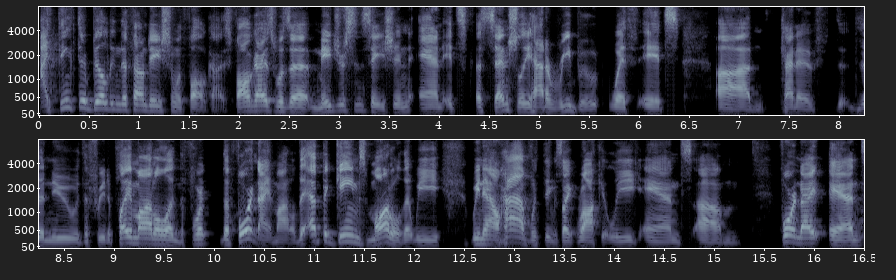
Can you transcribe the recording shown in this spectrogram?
I think they're building the foundation with Fall Guys. Fall Guys was a major sensation, and it's essentially had a reboot with its um, kind of the, new the free to play model and the for, the Fortnite model, the Epic Games model that we we now have with things like Rocket League and um, Fortnite and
